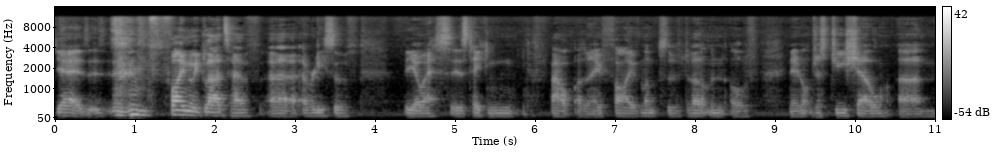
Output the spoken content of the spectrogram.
yeah, finally glad to have uh, a release of the OS. It's taken about, I don't know, five months of development of you know, not just G Shell, um,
